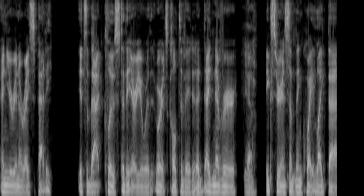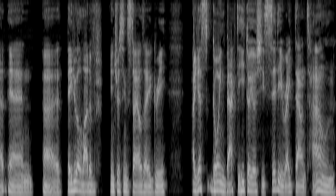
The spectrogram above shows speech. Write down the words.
and you're in a rice paddy. It's that close to the area where where it's cultivated. I'd, I'd never yeah. experienced something quite like that, and uh, they do a lot of interesting styles. I agree. I guess going back to Hitoyoshi City, right downtown,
